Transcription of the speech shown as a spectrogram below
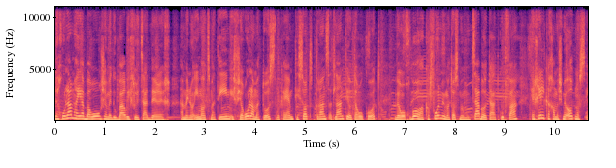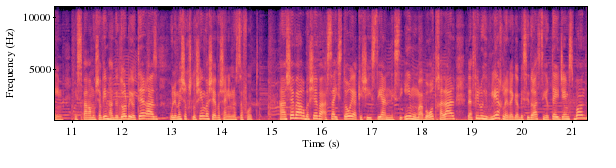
לכולם היה ברור שמדובר בפריצת דרך. המנועים העוצמתיים אפשרו למטוס לקיים טיסות טרנס-אטלנטיות ארוכות, ורוחבו, הכפול ממטוס ממוצע באותה התקופה, הכיל כ-500 נוסעים, מספר המושבים הגדול ביותר אז, ולמשך 37 שנים נוספות. ה-747 עשה היסטוריה כשהסיע נשיאים ומעבורות חלל, ואפילו הבליח לרגע בסדרת סרטי ג'יימס בונד,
